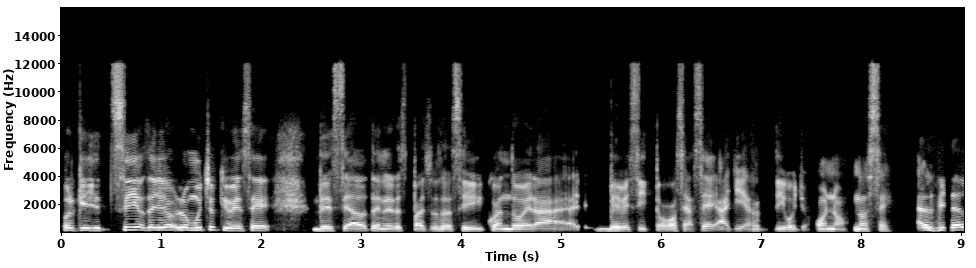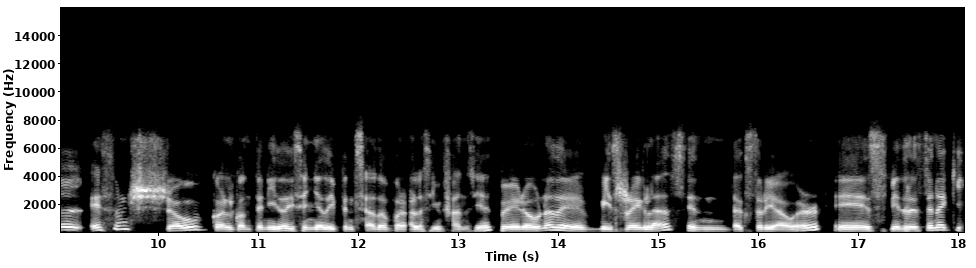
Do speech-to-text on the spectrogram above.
Porque sí, o sea, yo lo mucho que hubiese deseado tener espacios así cuando era bebecito, o sea, hace ayer, digo yo, o no, no sé. Al final es un show con el contenido diseñado y pensado para las infancias, pero una de mis reglas en Dark Story Hour es mientras estén aquí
